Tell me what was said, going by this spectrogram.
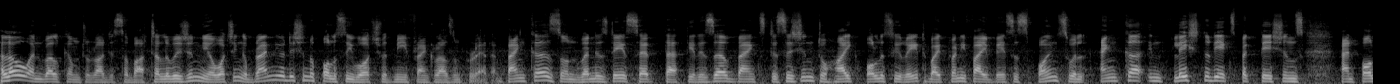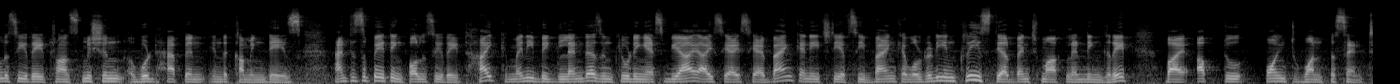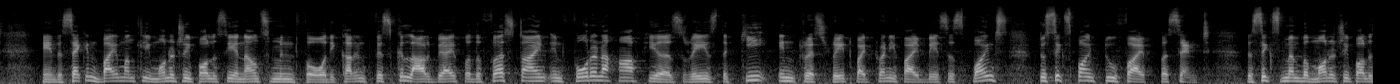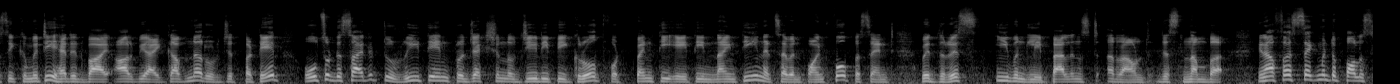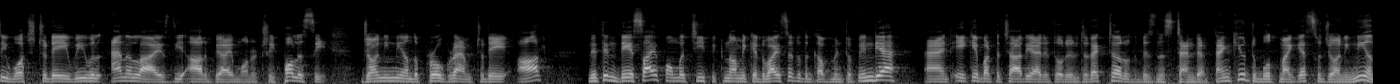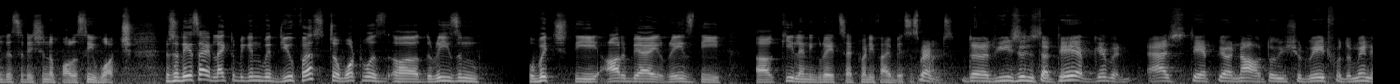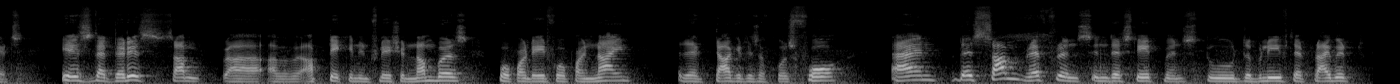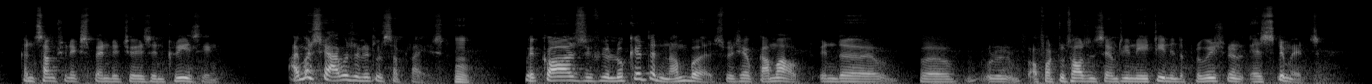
Hello and welcome to Rajya Sabha Television. You're watching a brand new edition of Policy Watch with me, Frank Rausan Pereira. Bankers on Wednesday said that the Reserve Bank's decision to hike policy rate by 25 basis points will anchor inflationary expectations and policy rate transmission would happen in the coming days. Anticipating policy rate hike, many big lenders including SBI, ICICI Bank and HDFC Bank have already increased their benchmark lending rate by up to 0.1%. In the second bi-monthly monetary policy announcement for the current fiscal, RBI for the first time in four and a half years raised the key interest rate by 25 basis points to 6.25%. The six-member Monetary Policy Committee headed by RBI Governor Urjit Patel also decided to retain projection of GDP growth for 2018-19 at 7.4% with risks evenly balanced around this number. In our first segment of Policy Watch today, we will analyze the RBI monetary policy. Joining me on the program today are Nitin Desai, former Chief Economic Advisor to the Government of India, and A.K. Bhattacharya, Editorial Director of the Business Standard. Thank you to both my guests for joining me on this edition of Policy Watch. Mr. Desai, I'd like to begin with you first. Uh, what was uh, the reason for which the RBI raised the uh, key lending rates at 25 basis Well, points? the reasons that they have given, as they appear now, though we should wait for the minutes, is that there is some uh, uh, uptick in inflation numbers 4.8, 4.9. The target is, of course, 4. And there's some reference in their statements to the belief that private consumption expenditure is increasing. I must say, I was a little surprised. Because if you look at the numbers which have come out in the uh, for 2017-18 in the provisional estimates,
